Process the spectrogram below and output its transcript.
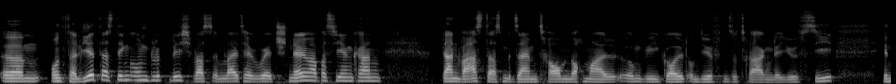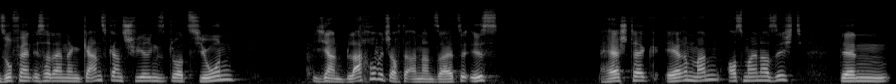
ähm, und verliert das Ding unglücklich, was im Light Heavyweight schnell mal passieren kann, dann war es das mit seinem Traum, nochmal irgendwie Gold um die Hüften zu tragen, der UFC. Insofern ist er dann in einer ganz, ganz schwierigen Situation. Jan Blachowicz auf der anderen Seite ist Hashtag Ehrenmann aus meiner Sicht, denn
